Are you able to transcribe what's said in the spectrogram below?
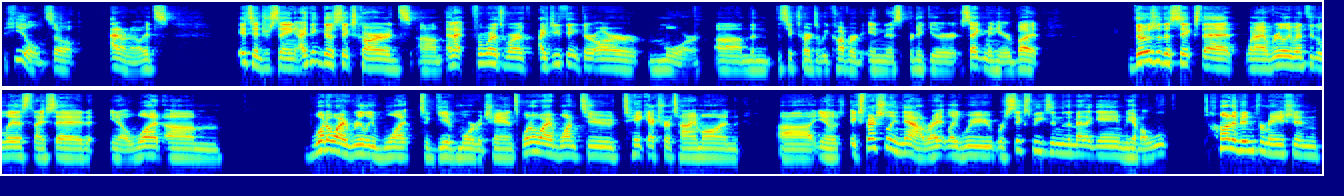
healed. So I don't know. It's it's interesting. I think those six cards, um, and I, for what it's worth, I do think there are more um, than the six cards that we covered in this particular segment here. But those are the six that when I really went through the list and I said, you know, what um, what do I really want to give more of a chance? What do I want to take extra time on? Uh, you know, especially now, right? Like we we're six weeks into the meta game, we have a ton of information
